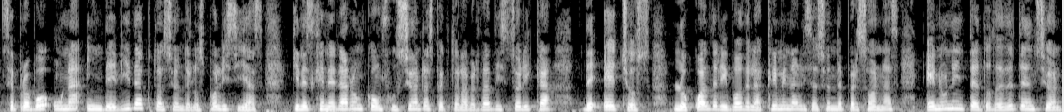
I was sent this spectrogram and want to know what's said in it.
se probó una indebida actuación de los policías, quienes generaron confusión respecto a la verdad histórica de hechos, lo cual derivó de la criminalización de personas en un intento de detención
